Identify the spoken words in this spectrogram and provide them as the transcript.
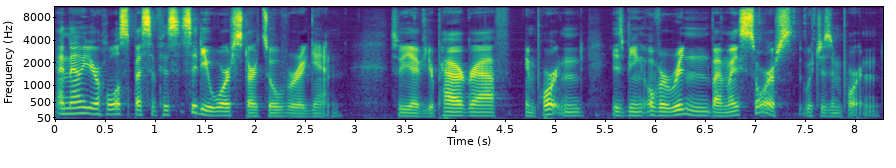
And now your whole specificity war starts over again. So you have your paragraph, important, is being overridden by my source, which is important.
